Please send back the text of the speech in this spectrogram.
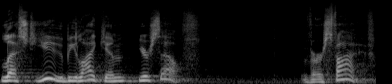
lest you be like him yourself. Verse 5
